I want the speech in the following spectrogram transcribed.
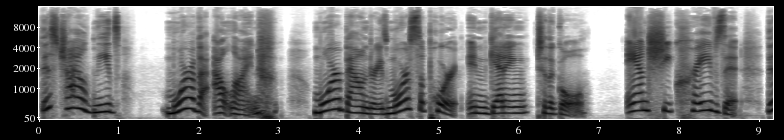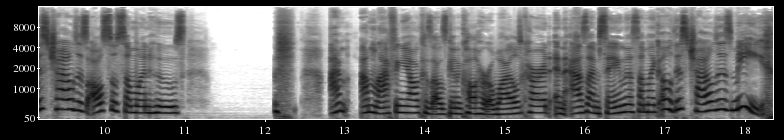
This child needs more of an outline, more boundaries, more support in getting to the goal. And she craves it. This child is also someone who's I'm I'm laughing y'all cuz I was going to call her a wild card and as I'm saying this I'm like, "Oh, this child is me."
